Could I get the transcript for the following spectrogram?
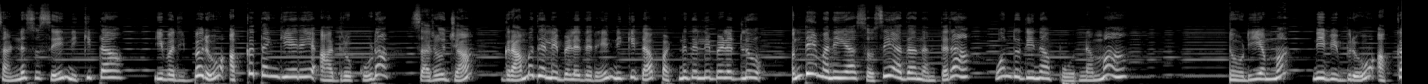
ಸಣ್ಣ ಸೊಸೆ ನಿಖಿತಾ ಇವರಿಬ್ಬರು ಅಕ್ಕ ತಂಗಿಯರೇ ಆದ್ರೂ ಕೂಡ ಸರೋಜ ಗ್ರಾಮದಲ್ಲಿ ಬೆಳೆದರೆ ನಿಖಿತಾ ಪಟ್ಟಣದಲ್ಲಿ ಬೆಳೆದ್ಲು. ಒಂದೇ ಮನೆಯ ಸೊಸೆಯಾದ ನಂತರ ಒಂದು ದಿನ ಪೂರ್ಣಮ್ಮ, ನೋಡಿ ಅಮ್ಮ, ನೀವಿಬ್ರು ಅಕ್ಕ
